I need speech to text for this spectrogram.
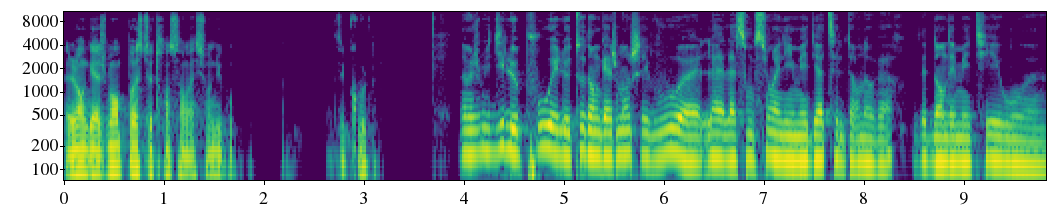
l'engagement post-transformation du groupe. C'est cool. Non, mais je me dis le pouls et le taux d'engagement chez vous, euh, la, la sanction elle est immédiate, c'est le turnover. Vous êtes dans des métiers où euh,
